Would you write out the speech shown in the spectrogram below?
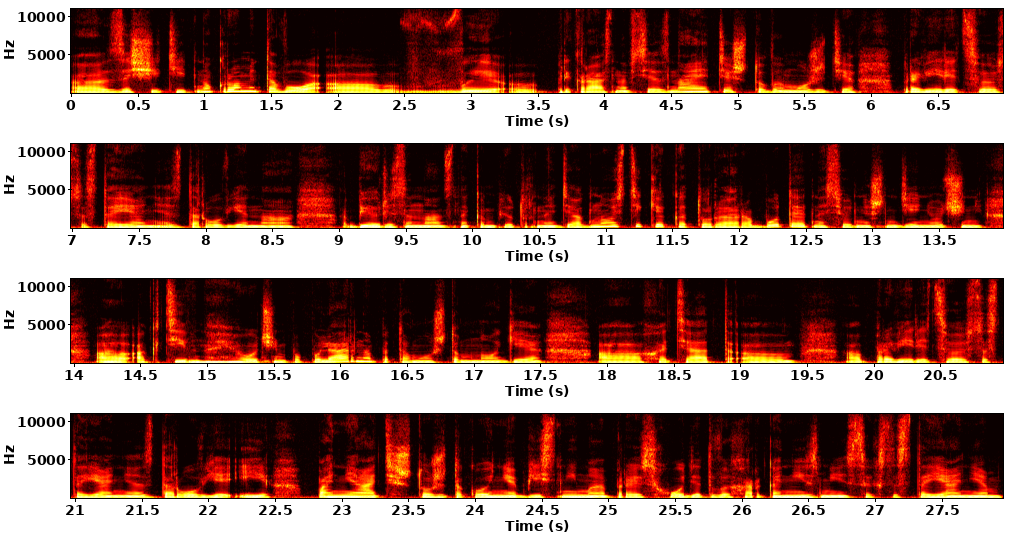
а, защитить. Но кроме того, вы прекрасно все знаете, что вы можете проверить свое состояние здоровья на биорезонансной компьютерной диагностике, которая работает на сегодняшний день очень активно и очень популярно, потому что многие хотят проверить свое состояние здоровья и понять, что же такое необъяснимое происходит происходит в их организме и с их состоянием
